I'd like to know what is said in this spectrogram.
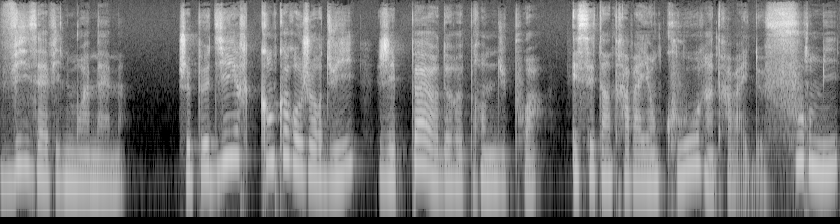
vis-à-vis de moi-même. Je peux dire qu'encore aujourd'hui, j'ai peur de reprendre du poids. Et c'est un travail en cours, un travail de fourmi,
